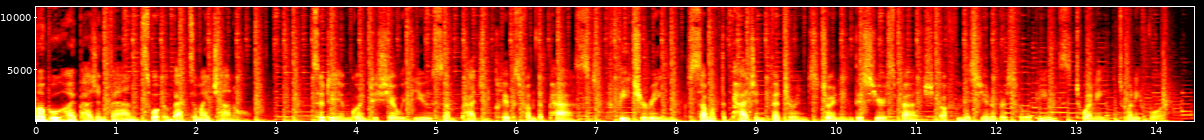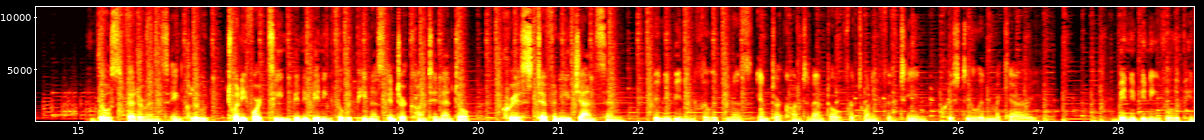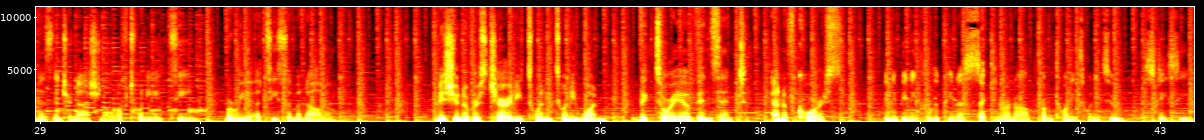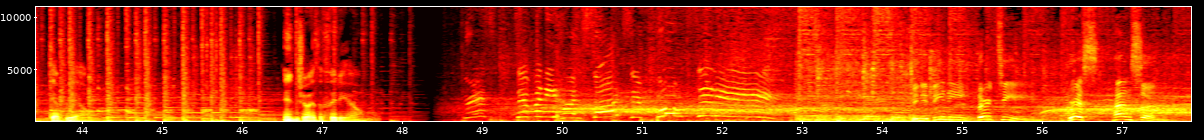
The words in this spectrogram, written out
Mabuhay pageant fans, welcome back to my channel. Today I'm going to share with you some pageant clips from the past featuring some of the pageant veterans joining this year's batch of Miss Universe Philippines 2024. Those veterans include 2014 Binibining Pilipinas Intercontinental Kris Tiffany Janson, Binibining Pilipinas Intercontinental for 2015 Christi Lynn McGarry, Binibining Pilipinas International of 2018, Maria Ahtisa Manalo, Miss Universe Charity 2021, Victoria Vincent, and of course, Binibining Pilipinas second runner-up from 2022, Stacey Gabriel. Enjoy the video. Chris Tiffany Hanson, Cebu City! Binibini 13, Chris Hanson.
